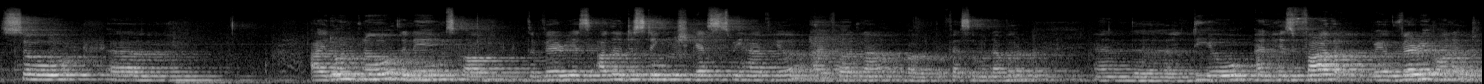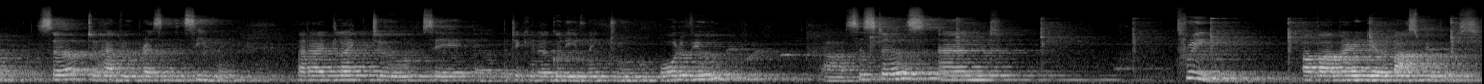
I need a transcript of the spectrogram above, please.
So, um, I don't know the names of the various other distinguished guests we have here. I've heard now about Professor Munawar and uh, Dio and his father. We are very honored, sir, to have you present this evening. But I'd like to say a particular good evening to all of you, uh, sisters, and three of our very dear past pupils,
